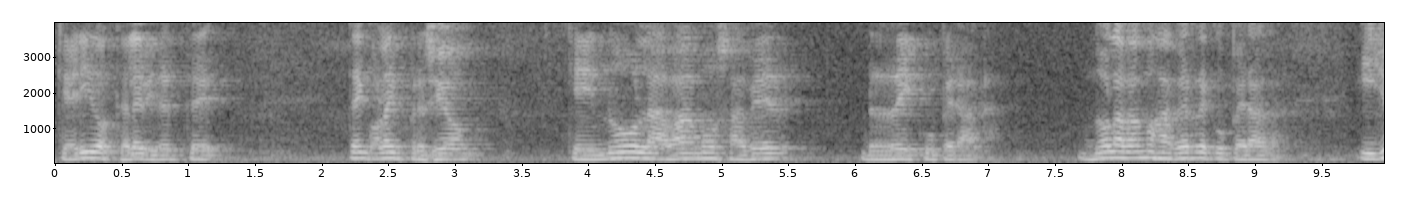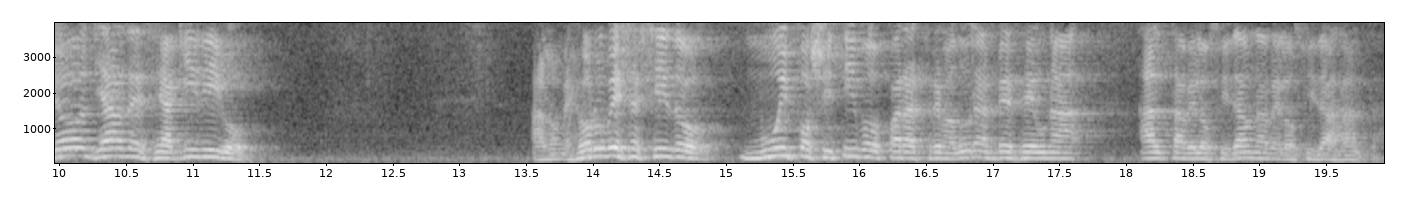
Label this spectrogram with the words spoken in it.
queridos televidentes, tengo la impresión que no la vamos a ver recuperada. No la vamos a ver recuperada. Y yo ya desde aquí digo, a lo mejor hubiese sido muy positivo para Extremadura en vez de una alta velocidad, una velocidad alta.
